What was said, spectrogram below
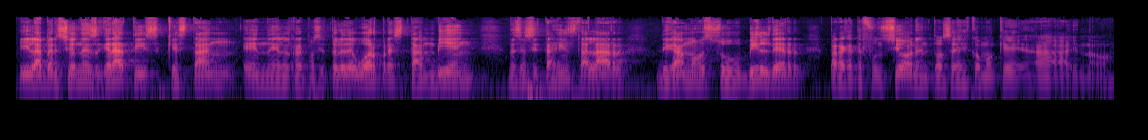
Y las versiones gratis que están en el repositorio de WordPress también necesitas instalar, digamos, su builder para que te funcione. Entonces es como que, ay, no,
